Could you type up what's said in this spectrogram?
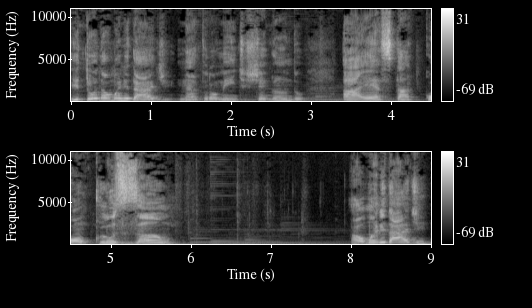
E toda a humanidade, naturalmente, chegando a esta conclusão. A humanidade,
